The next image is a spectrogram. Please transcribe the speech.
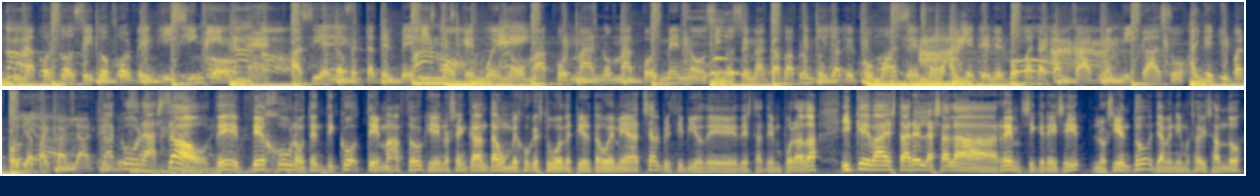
Una por 12 y dos por 25 Eh, Así es la oferta del bejismo Que bueno, más por mano, más por menos. Si no se me acaba pronto ya ver cómo hacemos. Hay que tener voz para cantar, no es mi caso. Hay que chupar polla para calar. Corazao de Bejo, un auténtico temazo que nos encanta, un Bejo que estuvo en Despierta UMH al principio de, de esta temporada y que va a estar en la sala REM. Si queréis ir, lo siento, ya venimos avisando,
